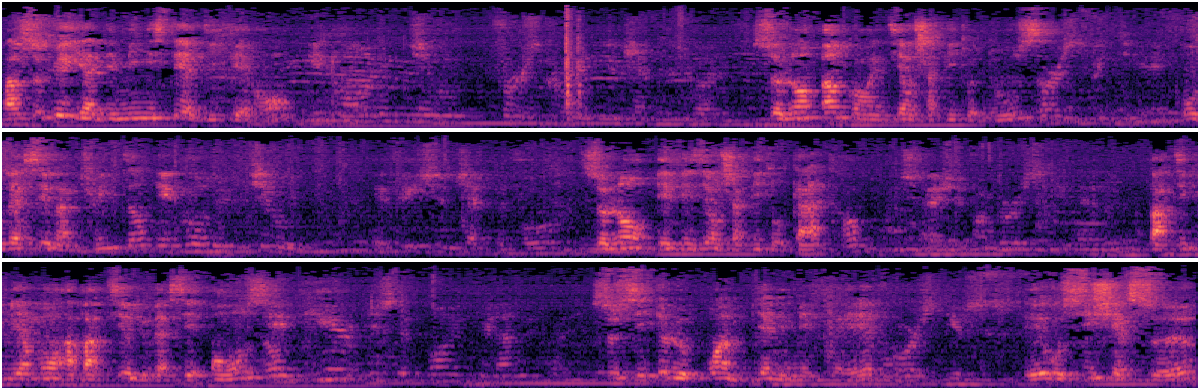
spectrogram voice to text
Parce qu'il y a des ministères différents. According to 1 Corinthians chapter 12, Selon 1 Corinthiens chapitre 12, verse 58. au verset 28, According to Ephesians chapter 4, selon Éphésiens chapitre 4, especially from verse 11. particulièrement à partir du verset 11. Ceci est le point, bien-aimés frères, et aussi chères sœurs,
